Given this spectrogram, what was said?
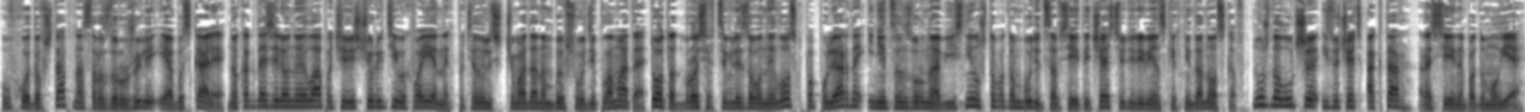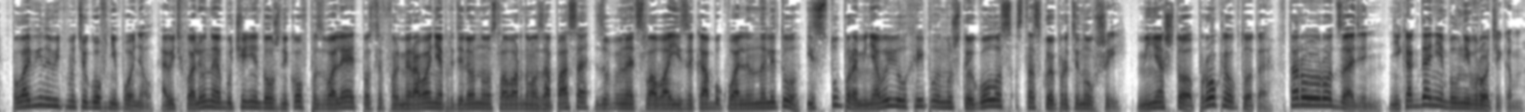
У входа в штаб нас разоружили и обыскали, но когда зеленые лапы через ретивых военных потянулись к чемоданам бывшего дипломата, тот, отбросив цивилизованный лоск, популярно и нецензурно объяснил, что потом будет со всей этой частью деревенских недоносков. Нужно лучше изучать Актар, рассеянно подумал я. Половину ведь Матюгов не понял, а ведь хваленое обучение должников позволяет после формирования определенного словарного запаса запоминать слова языка буквально на лету. Из ступора меня вывел хриплый мужской голос с тоской протянувший. Меня что, проклял кто-то? Второй урод за день. Никогда никогда не был невротиком.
